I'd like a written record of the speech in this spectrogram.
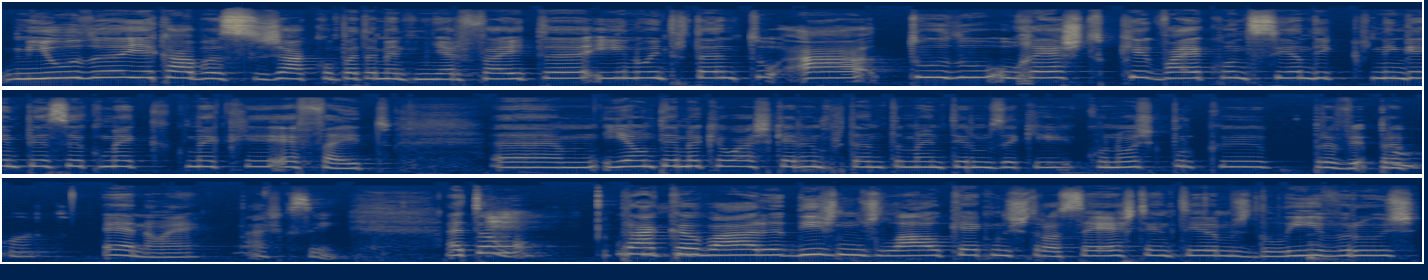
miúda e acaba-se já completamente mulher feita e no entretanto há tudo o resto que vai acontecendo e que ninguém pensa como é que, como é, que é feito. Um, e é um tema que eu acho que era importante também termos aqui connosco, porque para ver. Para... Concordo. É, não é? Acho que sim. Então, é. para acabar, diz-nos lá o que é que nos trouxeste em termos de livros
